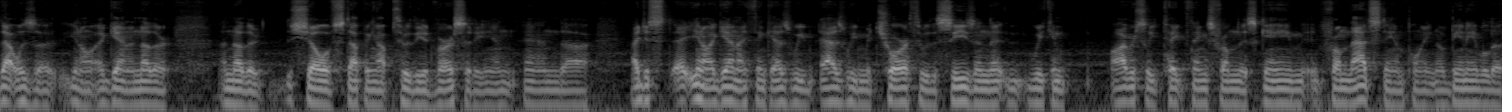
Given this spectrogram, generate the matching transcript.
that was a you know again another another show of stepping up through the adversity and and uh, I just uh, you know again I think as we as we mature through the season that we can obviously take things from this game from that standpoint of being able to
